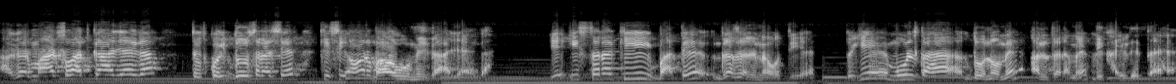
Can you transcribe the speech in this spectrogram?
अगर मार्क्सवाद का आ जाएगा तो कोई दूसरा शेर किसी और भावभूमि का आ जाएगा। ये इस तरह की बातें गज़ल में होती है। तो ये मूलतः दोनों में अंतर हमें दिखाई देता है।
